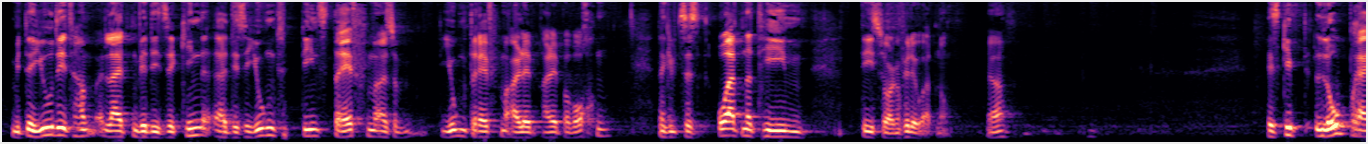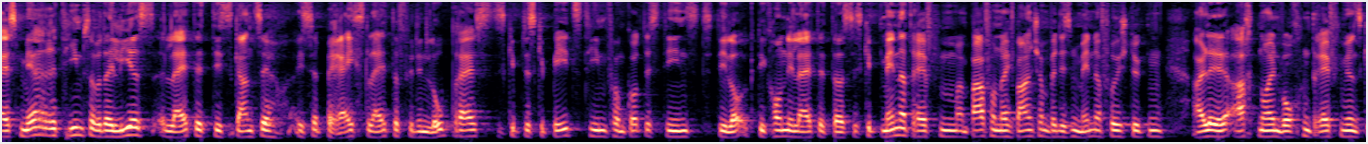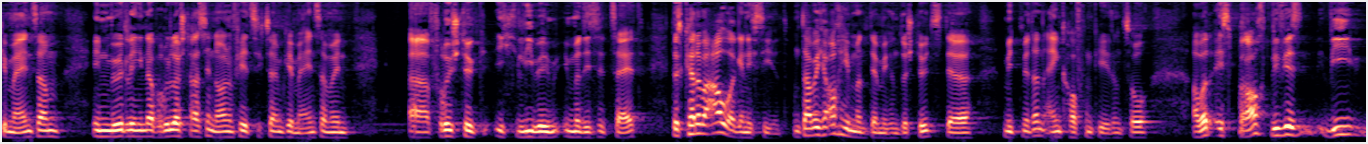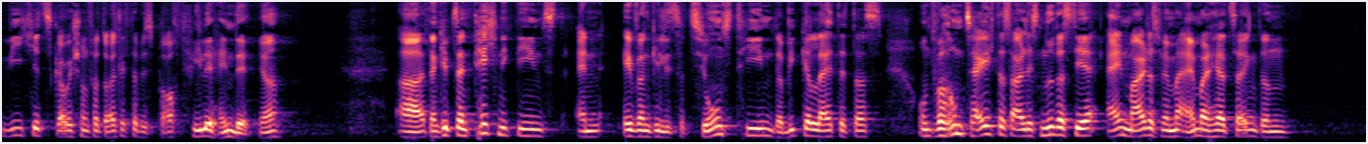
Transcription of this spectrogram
mit der Judith haben, leiten wir diese, Kinder, äh, diese Jugenddiensttreffen, also Jugendtreffen alle, alle paar Wochen. Dann gibt es das Ordnerteam, die sorgen für die Ordnung. Ja, es gibt Lobpreis, mehrere Teams, aber der Elias leitet das Ganze, ist ein Bereichsleiter für den Lobpreis. Es gibt das Gebetsteam vom Gottesdienst, die, die Conny leitet das. Es gibt Männertreffen, ein paar von euch waren schon bei diesen Männerfrühstücken. Alle acht, neun Wochen treffen wir uns gemeinsam in Mödling in der Brüllerstraße 49 zu einem gemeinsamen äh, Frühstück. Ich liebe immer diese Zeit. Das gehört aber auch organisiert. Und da habe ich auch jemanden, der mich unterstützt, der mit mir dann einkaufen geht und so. Aber es braucht, wie, wir, wie, wie ich jetzt glaube ich schon verdeutlicht habe, es braucht viele Hände. Ja? Äh, dann gibt es einen Technikdienst, ein Evangelisationsteam, der Wicker leitet das. Und warum zeige ich das alles? Nur, dass ihr einmal, das werden wir einmal herzeigen, dann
